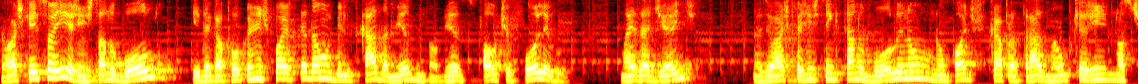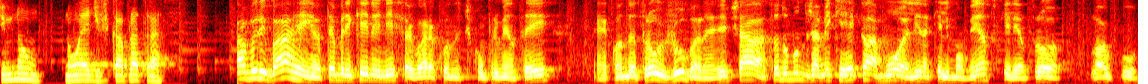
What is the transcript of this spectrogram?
Eu acho que é isso aí. A gente está no bolo e daqui a pouco a gente pode até dar uma beliscada mesmo, talvez falte fôlego mais adiante. Mas eu acho que a gente tem que estar tá no bolo e não, não pode ficar para trás, não, porque a gente, nosso time não, não é de ficar para trás. Álvaro Barren, eu até brinquei no início agora quando te cumprimentei. É, quando entrou o Juba, né? A gente já, todo mundo já meio que reclamou ali naquele momento que ele entrou logo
